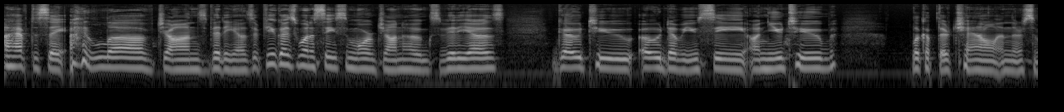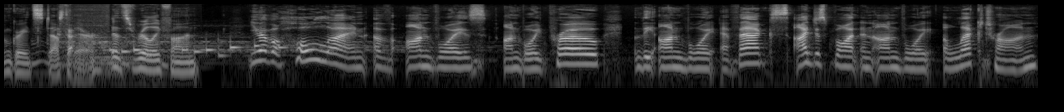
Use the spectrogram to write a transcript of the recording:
I have to say, I love John's videos. If you guys want to see some more of John Hogue's videos, go to OWC on YouTube, look up their channel, and there's some great stuff there. It's really fun. You have a whole line of Envoys Envoy Pro, the Envoy FX. I just bought an Envoy Elektron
